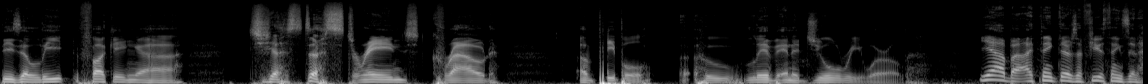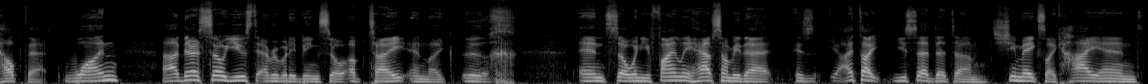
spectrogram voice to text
these elite fucking uh just a strange crowd of people uh, who live in a jewelry world. Yeah, but I think there's a few things that help that. One, uh, they're so used to everybody being so uptight and like, ugh. And so when you finally have somebody that is, I thought you said that um, she makes like high end,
